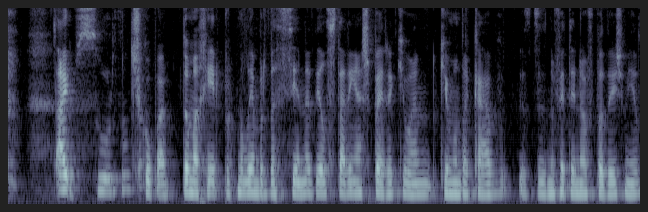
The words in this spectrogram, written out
Ai, absurdo. desculpa, estou-me a rir porque me lembro da cena deles estarem à espera que o, ano, que o mundo acabe de 99 para 2000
